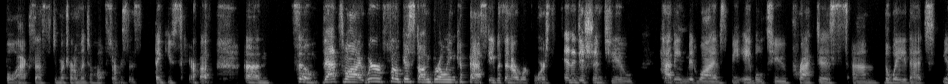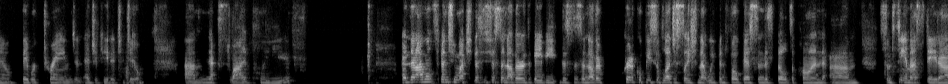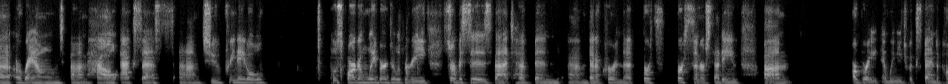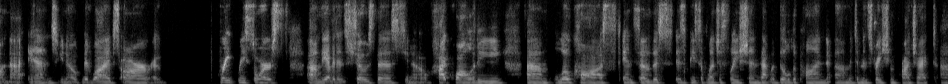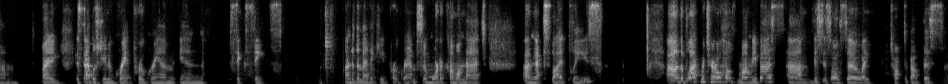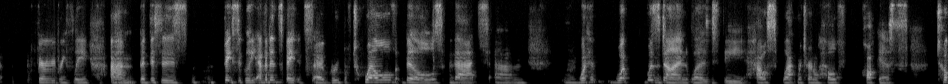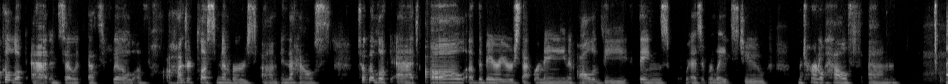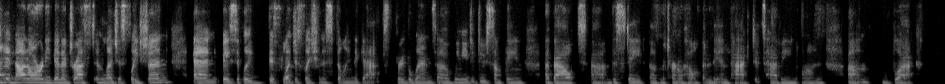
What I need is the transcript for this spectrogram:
full access to maternal mental health services. Thank you, Sarah. Um, so that's why we're focused on growing capacity within our workforce, in addition to having midwives be able to practice um, the way that you know they were trained and educated to do. Um, next slide, please. And then I won't spend too much. This is just another, the baby, this is another critical piece of legislation that we've been focused, and this builds upon um, some CMS data around um, how access um, to prenatal postpartum labor and delivery services that have been um, that occur in the birth birth center setting um, are great and we need to expand upon that and you know midwives are a great resource. Um, the evidence shows this, you know, high quality, um, low cost. And so this is a piece of legislation that would build upon um, a demonstration project um, by establishing a grant program in six states under the Medicaid program. So more to come on that. Um, next slide, please. Uh, the Black Maternal Health Momnibus. Um, this is also, I talked about this very briefly, um, but this is basically evidence-based. It's a group of 12 bills that um, what, what was done was the House Black Maternal Health Caucus took a look at, and so that's bill of 100 plus members um, in the House, took a look at all of the barriers that remain and all of the things as it relates to maternal health um, that had not already been addressed in legislation. And basically, this legislation is filling the gaps through the lens of we need to do something about um, the state of maternal health and the impact it's having on um, Black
